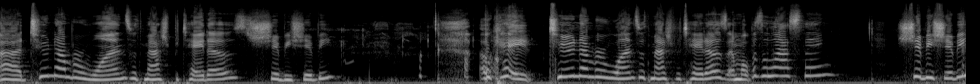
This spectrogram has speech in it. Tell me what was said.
uh, two number ones with mashed potatoes, shibby shibby. Okay, two number ones with mashed potatoes, and what was the last thing? Shibby shibby.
